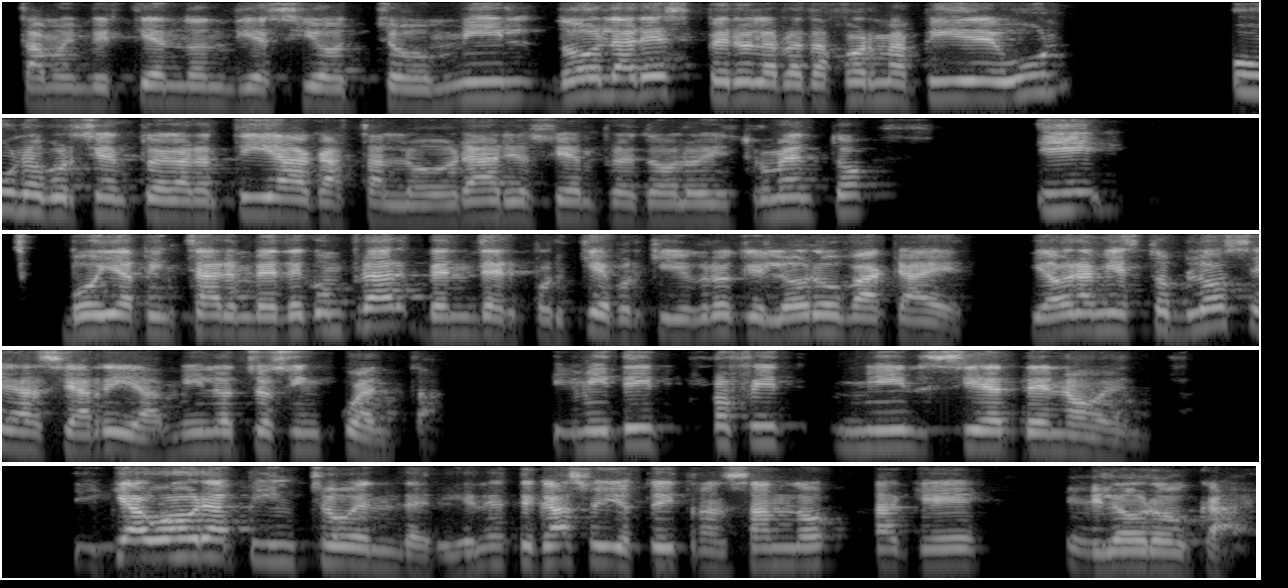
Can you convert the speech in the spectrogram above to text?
estamos invirtiendo en 18 mil dólares, pero la plataforma pide un 1% de garantía, acá están los horarios siempre de todos los instrumentos, y voy a pinchar en vez de comprar, vender. ¿Por qué? Porque yo creo que el oro va a caer. Y ahora mi stop loss es hacia arriba, 1850. Y mi take profit, 1790. ¿Y qué hago ahora? Pincho vender. Y en este caso yo estoy transando a que el oro cae.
